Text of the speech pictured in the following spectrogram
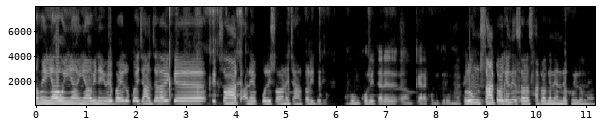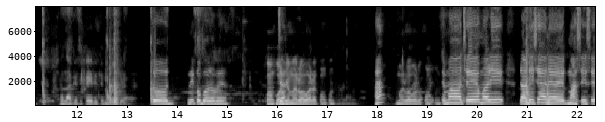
તમે અહીંયા આવો અહીંયા અહીંયા આવીને. એ ભાઈ લોકોએ જાણ જણાવી કે એકસો આઠ અને પોલીસ વાળાને જાણ કરી દીધી. રૂમ ખોલી ત્યારે ક્યારે ખોલી હતી રૂમ રૂમ સાત વાગ્યાની સાડા સાત વાગ્યાની અંદર ખોલ્યો મેં. શું લાગે છે કઈ રીતે માહિતી આવે? તો નહીં ખબર હવે. કોણ કોણ છે? મરવા વાળા કોણ કોણ છે? હા? મરવા વાળું કોણ કોણ છે? એમાં છે મારી દાદી છે અને એક માસી છે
